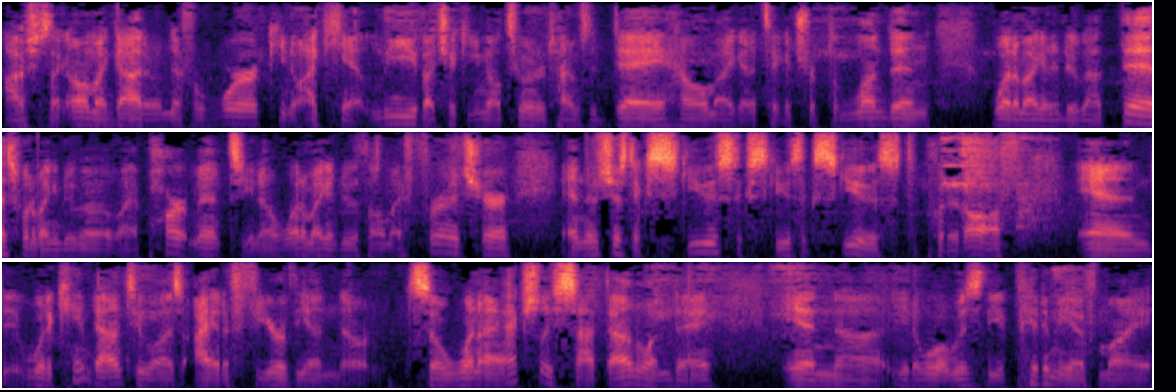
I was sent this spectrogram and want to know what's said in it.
I was just like, oh my god, it'll never work. You know, I can't leave. I check email 200 times a day. How am I going to take a trip to London? What am I going to do about this? What am I going to do about my apartment? You know, what am I going to do with all my furniture? And there's just excuse, excuse, excuse to put it off. And what it came down to was I had a fear of the unknown. So when I actually sat down one day in uh, you know what was the epitome of my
